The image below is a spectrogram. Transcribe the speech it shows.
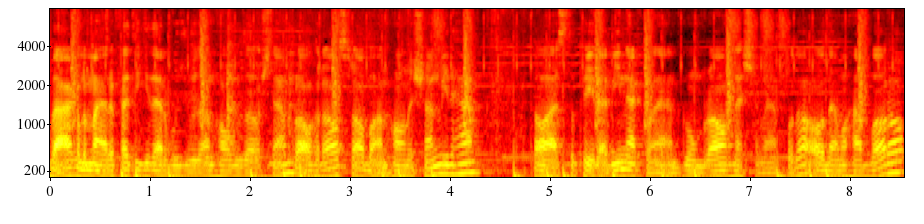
و عقل معرفتی که در وجود آنها گذاشتم راه راست را به آنها نشان می‌دهم. تا از تو پیروی نکنند گمراه نشوند. خدا آدم و حوا را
